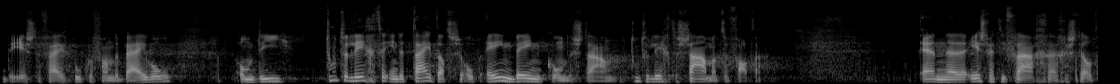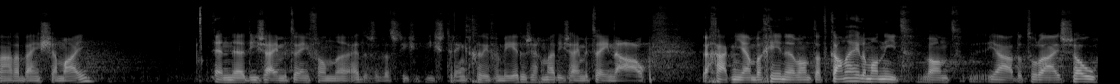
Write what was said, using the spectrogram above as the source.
de eerste vijf boeken van de Bijbel, om die toe te lichten in de tijd dat ze op één been konden staan, toe te lichten, samen te vatten. En uh, eerst werd die vraag gesteld aan Rabijn Shammai. En uh, die zei meteen van, dus dat was die, die streng gereformeerde, zeg maar, die zei meteen, nou, daar ga ik niet aan beginnen, want dat kan helemaal niet. Want ja, de Torah is zo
